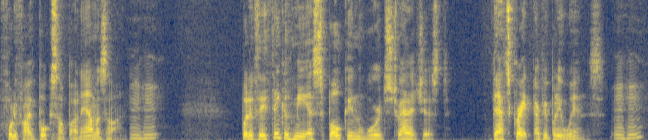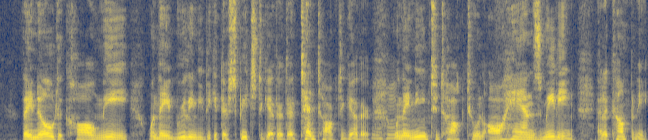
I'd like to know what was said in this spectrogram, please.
45 books up on Amazon. Mm-hmm. But if they think of me as spoken word strategist, that's great. Everybody wins. Mm-hmm. They know to call me when they really need to get their speech together, their TED talk together, mm-hmm. when they need to talk to an all hands meeting at a company,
